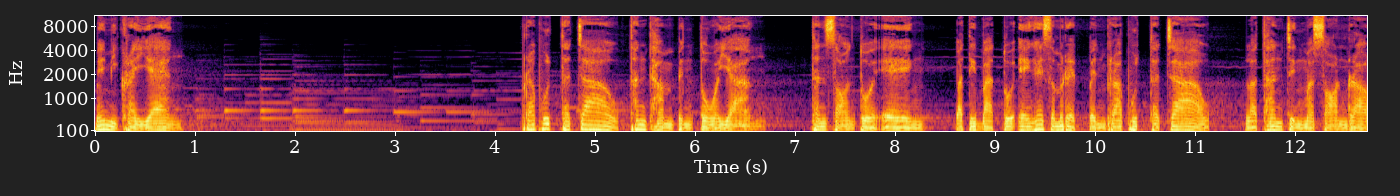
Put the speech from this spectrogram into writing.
ไม่มีใครแย่ง พระพุทธเจ้าท่านทำเป็นตัวอย่าง ท่านสอนตัวเอง ปฏิบัติตัวเองให้สำเร็จเป็นพระพุทธเจ้า แล้วท่านจึงมาสอนเรา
